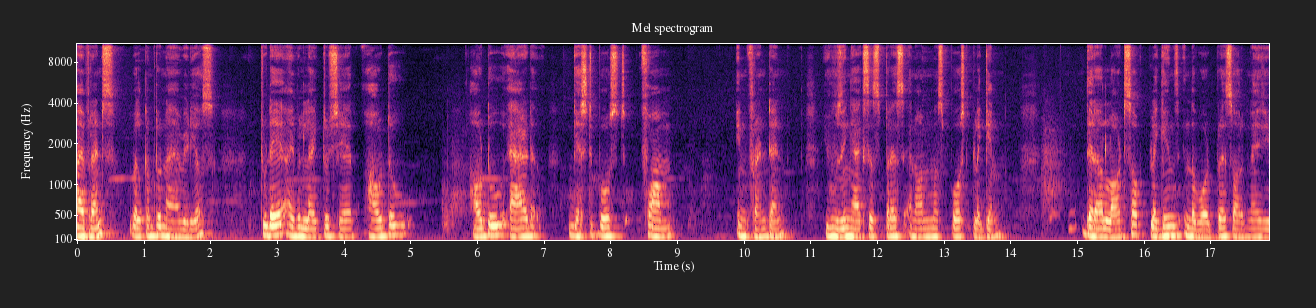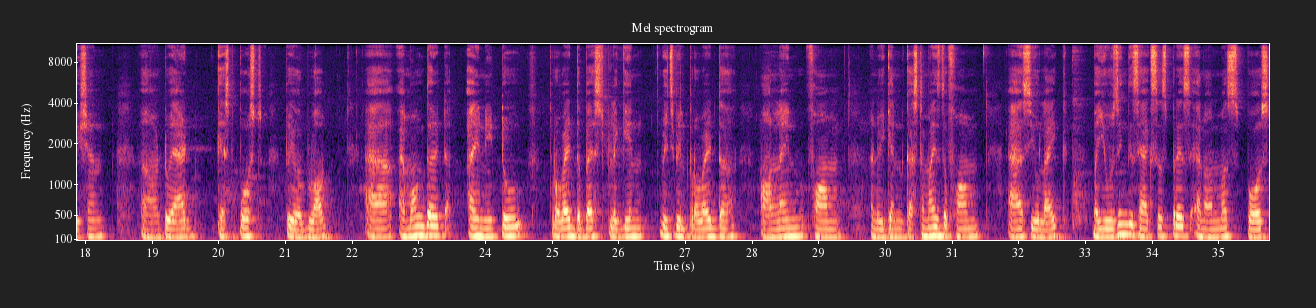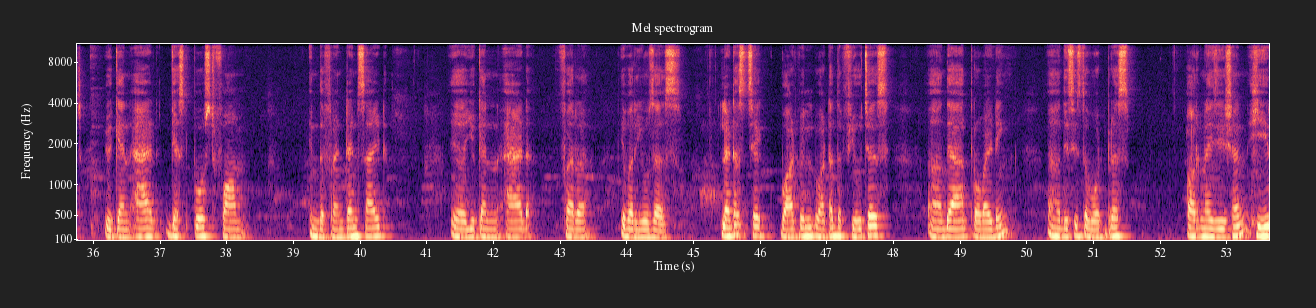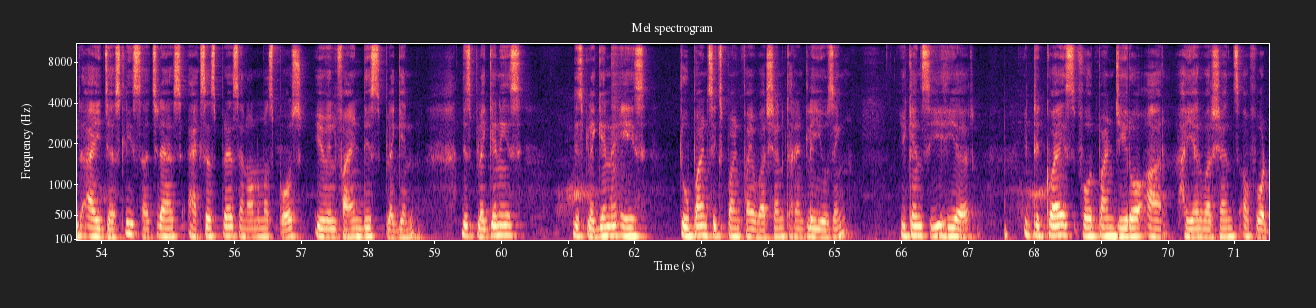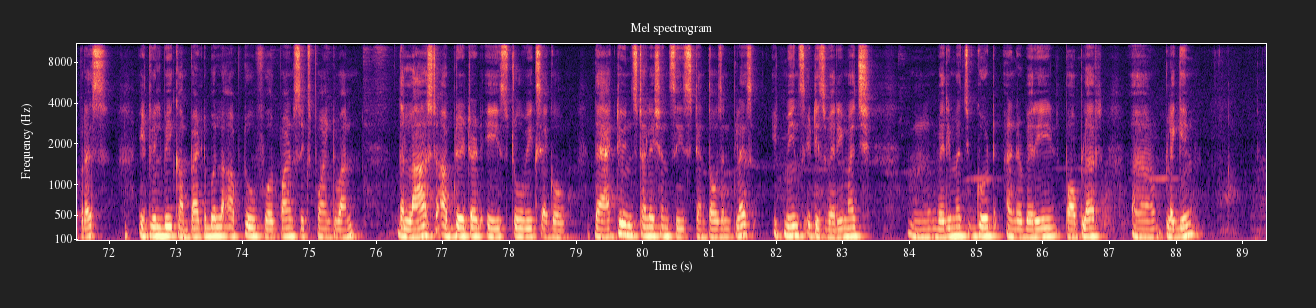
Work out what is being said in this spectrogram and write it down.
Hi friends, welcome to Naya videos. Today I would like to share how to how to add guest post form in front end using AccessPress anonymous post plugin. There are lots of plugins in the WordPress organization uh, to add guest post to your blog. Uh, among that, I need to provide the best plugin which will provide the online form and we can customize the form as you like. By using this AccessPress anonymous post you can add guest post form in the front end side. Uh, you can add for uh, your users. Let us check what will what are the features uh, they are providing. Uh, this is the wordpress organization. Here i justly searched as accesspress anonymous post. You will find this plugin this plugin is this plugin is 2.6.5 version currently using. You can see here it requires 4.0 or higher versions of wordpress. It will be compatible up to 4.6.1 the last updated is two weeks ago. The active installations is 10000 plus. It means it is very much um, very much good and a very popular uh, plugin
